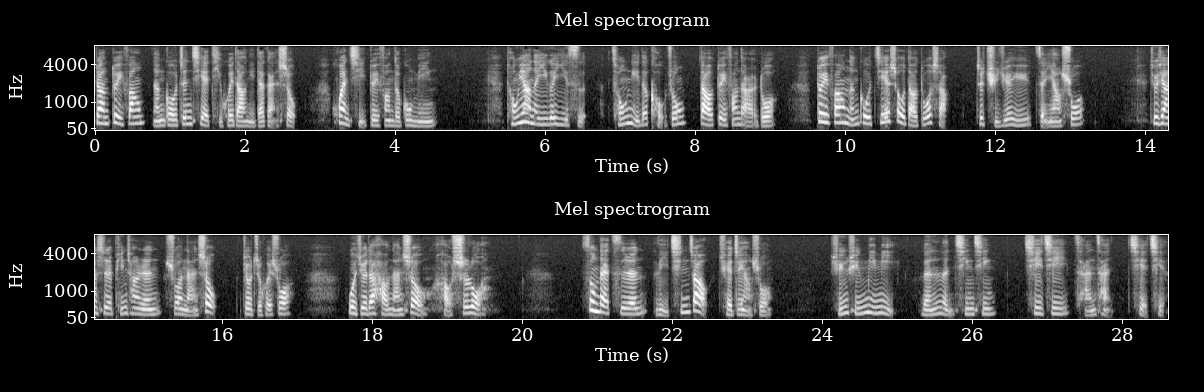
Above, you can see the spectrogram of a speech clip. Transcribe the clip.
让对方能够真切体会到你的感受，唤起对方的共鸣。同样的一个意思，从你的口中到对方的耳朵，对方能够接受到多少，这取决于怎样说。就像是平常人说难受，就只会说“我觉得好难受，好失落”。宋代词人李清照却这样说：“寻寻觅觅，冷冷清清，凄凄惨惨切切。”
